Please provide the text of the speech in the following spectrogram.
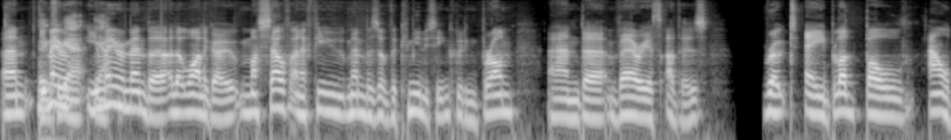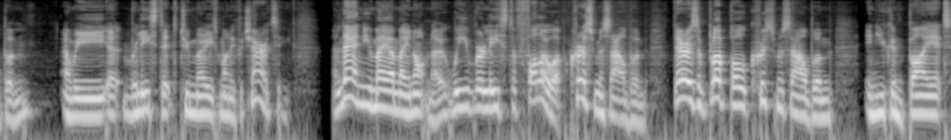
Um, you may, forget, you yeah. may remember a little while ago, myself and a few members of the community, including Bron and uh, various others, wrote a Blood Bowl album and we uh, released it to raise money for charity. And then, you may or may not know, we released a follow up Christmas album. There is a Blood Bowl Christmas album, and you can buy it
